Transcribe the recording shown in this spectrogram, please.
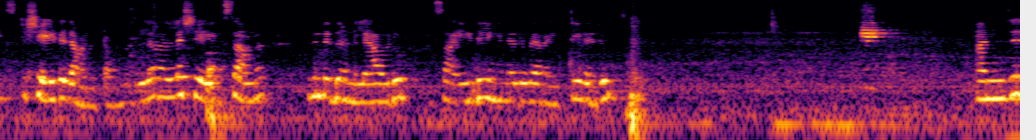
നെക്സ്റ്റ് ഷെയ്ഡ് ഇതാണ് കേട്ടോ നല്ല നല്ല ഷെയ്ഡ്സ് ആണ്. ഇതിന്റെ ഇത് കണ്ടില്ലേ? ആ ഒരു സൈഡിൽ ഇങ്ങനെ ഒരു വെറൈറ്റി വരും. അഞ്ച്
